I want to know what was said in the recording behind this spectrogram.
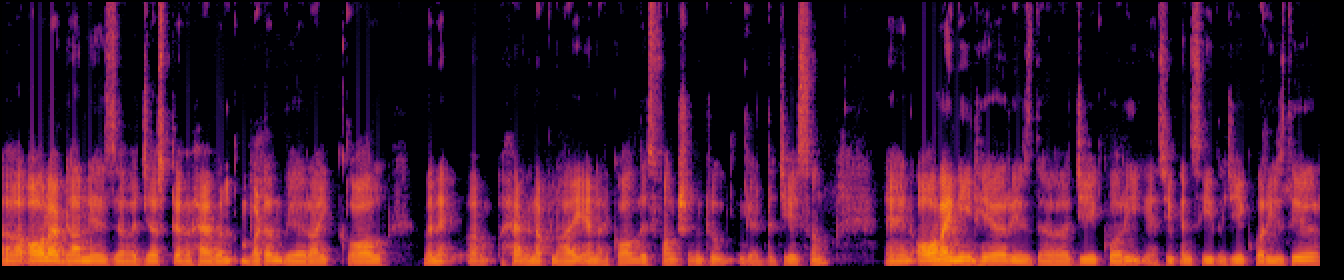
uh, all I've done is uh, just uh, have a button where I call when I um, have an apply and I call this function to get the JSON. And all I need here is the jQuery. As you can see the jQuery is there.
